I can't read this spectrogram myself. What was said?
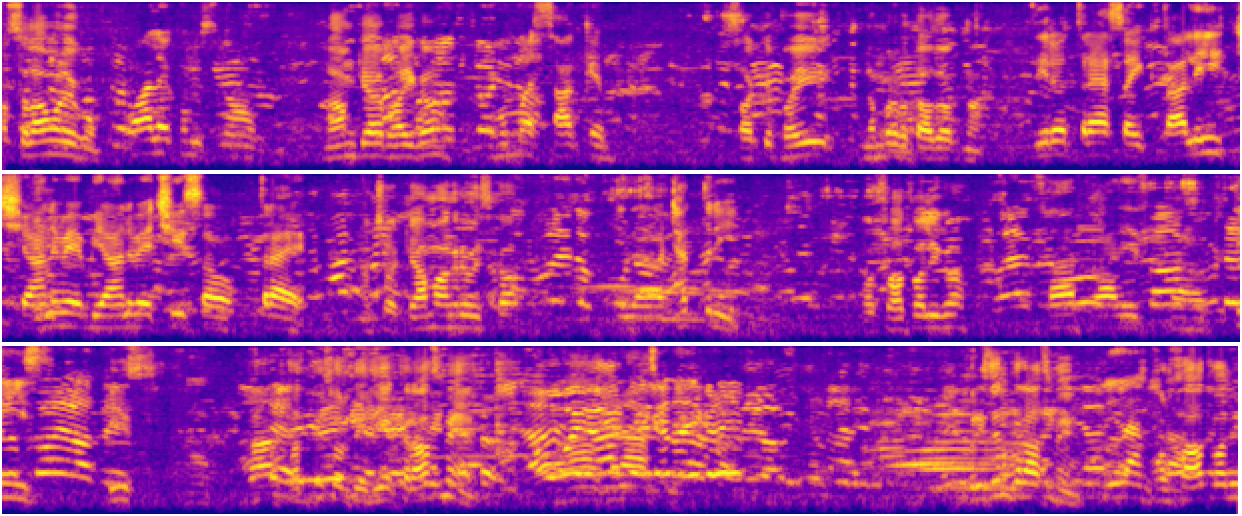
अस्सलाम वालेकुम वालेकुम सलाम। नाम क्या है भाई का? मोहम्मद साकिब। साकिब भाई नंबर बता दो अपना। ज़ीरो त्रै सौ इकतालीस छियानवे बयानवे छः सौ त्रै अच्छा क्या मांग रहे हो इसका? अठहत्तरी और सात वाली का? सात वाली तीस। तीस? बत्तीस और तीस ये क्रास में है? फ्रीजन क्रास में? और सात वाली?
